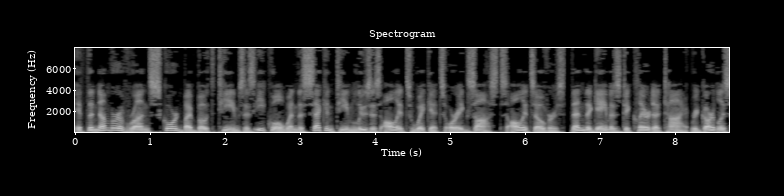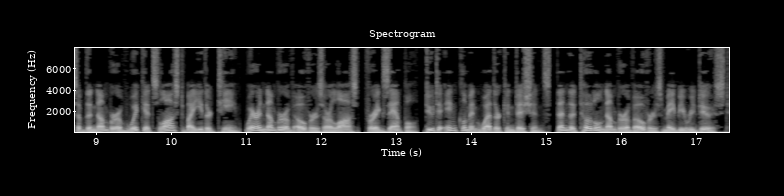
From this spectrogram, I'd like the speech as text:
If the number of runs scored by both teams is equal when the second team loses all its wickets or exhausts all its overs, then the game is declared a tie regardless of the number of wickets lost by either team, where a number of overs are lost, for example, due to inclement weather conditions, then the total number of overs may be reduced.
